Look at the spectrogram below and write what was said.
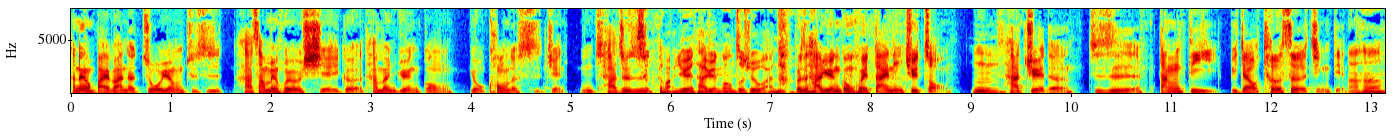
它那个白板的作用就是，它上面会有写一个他们员工有空的时间，嗯，他就是干嘛约他员工出去玩呢？不是，他员工会带你去走，嗯，他觉得就是当地比较有特色的景点，啊哈，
